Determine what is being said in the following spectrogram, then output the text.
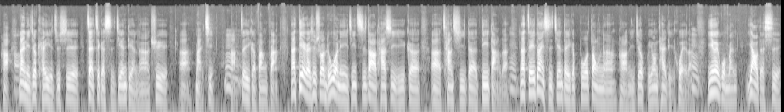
好，那你就可以就是在这个时间点呢去啊买进，好这一个方法。那第二个是说，如果你已经知道它是一个呃长期的低档了，那这一段时间的一个波动呢，哈，你就不用太理会了，因为我们要的是。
